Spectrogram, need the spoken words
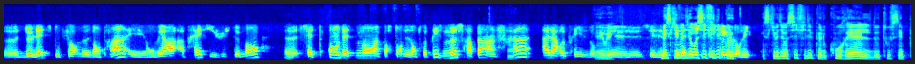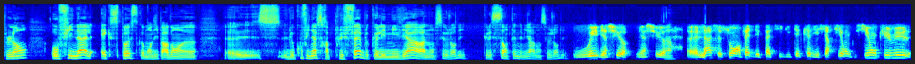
de l'aide sous forme d'emprunt et on verra après si justement euh, cet endettement important des entreprises ne sera pas un frein à la reprise. Donc, eh euh, Mais ce qui veut dire aussi, Philippe, que le, ce qui veut dire aussi, Philippe, que le coût réel de tous ces plans, au final, ex post, comme on dit, pardon, euh, le coût final sera plus faible que les milliards annoncés aujourd'hui que les centaines de milliards annoncés aujourd'hui. Oui, bien sûr, bien sûr. Ah. là, ce sont en fait des facilités de crédit. Si on, si on cumule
